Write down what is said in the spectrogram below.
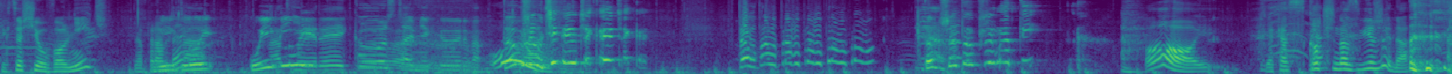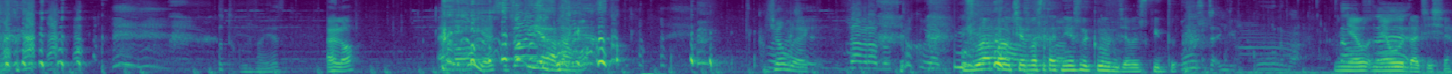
Ty chcesz się uwolnić? Naprawdę? Wigluj. Na twój Wigluj. ryj, kurwa. Puszczaj mnie, kurwa! Dobrze, uciekaj, uciekaj, uciekaj. Prawo, prawo, prawo, prawo, prawo, prawo. Dobrze, dobrze, Mati. O! Jaka skoczna zwierzyna. Jest? Elo? Co jest? Co mi się stało? Kurwa, Ziomek. Zabrał do skoku jak... Złapał cię w ostatniej sekundzie, bez kitu. Puszczaj mnie, kurwa! Nie, nie uda ci się.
